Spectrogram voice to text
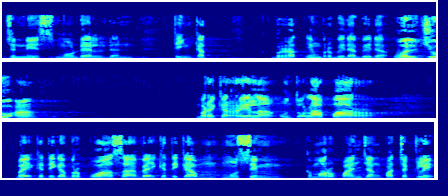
jenis, model dan tingkat berat yang berbeda-beda. Wal ju'a mereka rela untuk lapar baik ketika berpuasa, baik ketika musim kemarau panjang, paceklik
